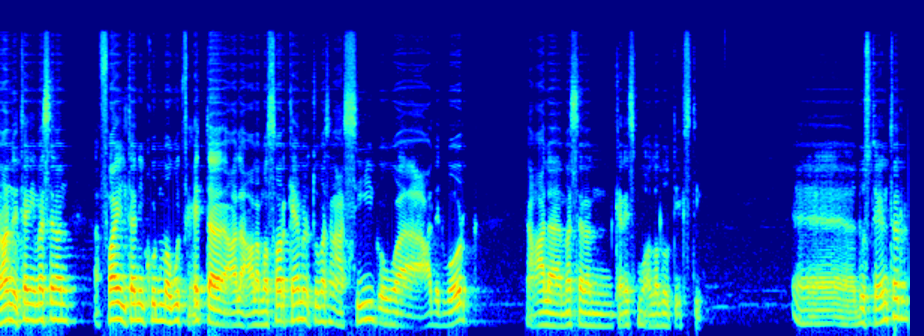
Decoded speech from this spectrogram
run تاني مثلا file تاني يكون موجود في حتة على على مسار كامل. قلت له مثلا على ال C جوه عدد work على مثلا كان اسمه الله dot txt. دوست enter.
